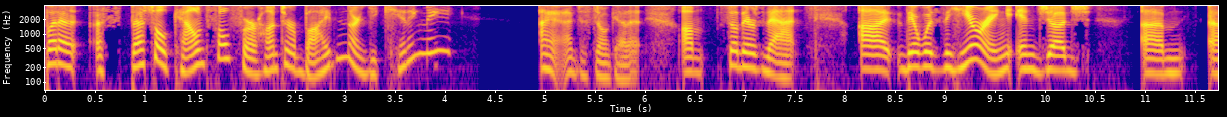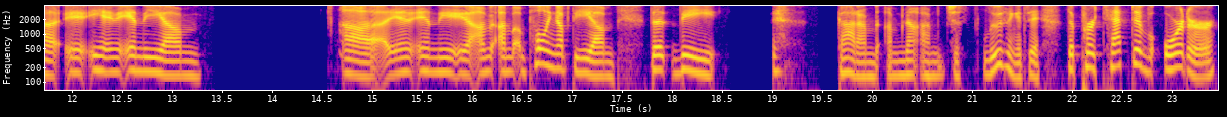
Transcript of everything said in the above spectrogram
But a, a special counsel for Hunter Biden? Are you kidding me? I, I just don't get it. Um, so there's that. Uh, there was the hearing in Judge um, uh, in, in the um, uh, in, in the I'm, I'm pulling up the um the the God, I'm I'm not I'm just losing it today. The protective order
